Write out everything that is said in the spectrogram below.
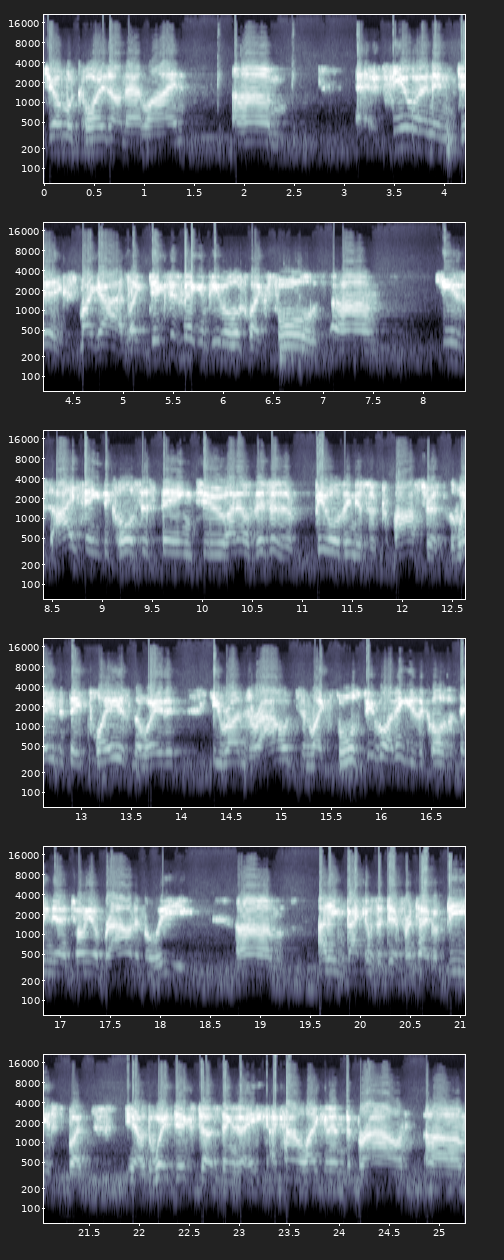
Joe McCoy's on that line. Um, Thielen and Diggs, my God, like Diggs is making people look like fools. Um, he's, I think, the closest thing to. I know this is people think this is preposterous. The way that they plays and the way that he runs routes and like fools people. I think he's the closest thing to Antonio Brown in the league. Um, I think Beckham's a different type of beast, but you know the way Diggs does things, I, I kind of liken him to Brown. Um,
